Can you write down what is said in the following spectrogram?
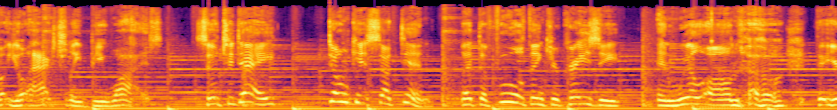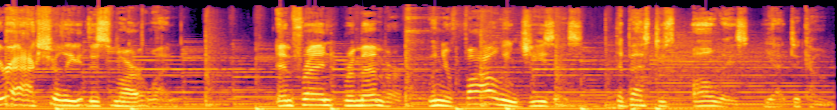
but you'll actually be wise. So today, don't get sucked in. Let the fool think you're crazy, and we'll all know that you're actually the smart one. And friend, remember, when you're following Jesus, the best is always yet to come.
